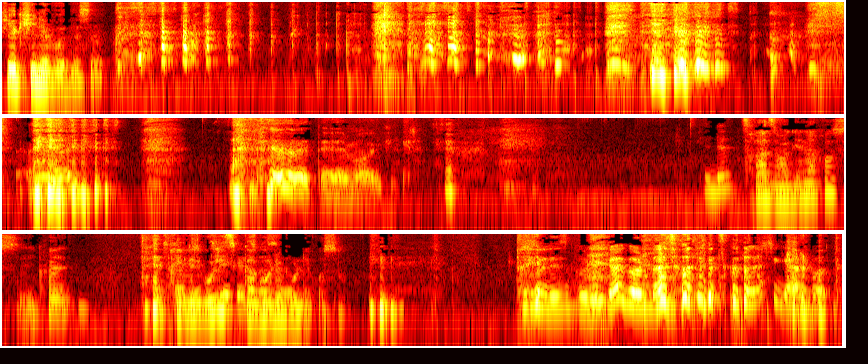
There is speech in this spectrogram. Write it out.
შეგშინებოდესო. დე მოიფიქრე. და 9 ძმა გენახოს იქვე თხილის გულის შეგეცვალა. გაგორებული იყოსო თხილის გული გაგორდა ცოტნე სკოლაში გარბოდა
